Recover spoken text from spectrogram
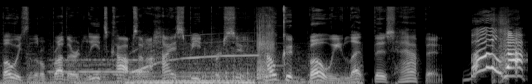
Bowie's little brother leads cops on a high-speed pursuit. How could Bowie let this happen? Bowie! Stop!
